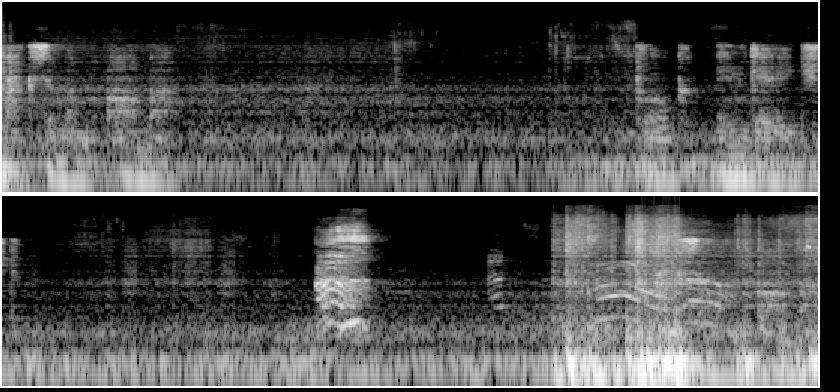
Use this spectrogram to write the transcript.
Maximum armor. Cloak engaged. Maximum armor.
